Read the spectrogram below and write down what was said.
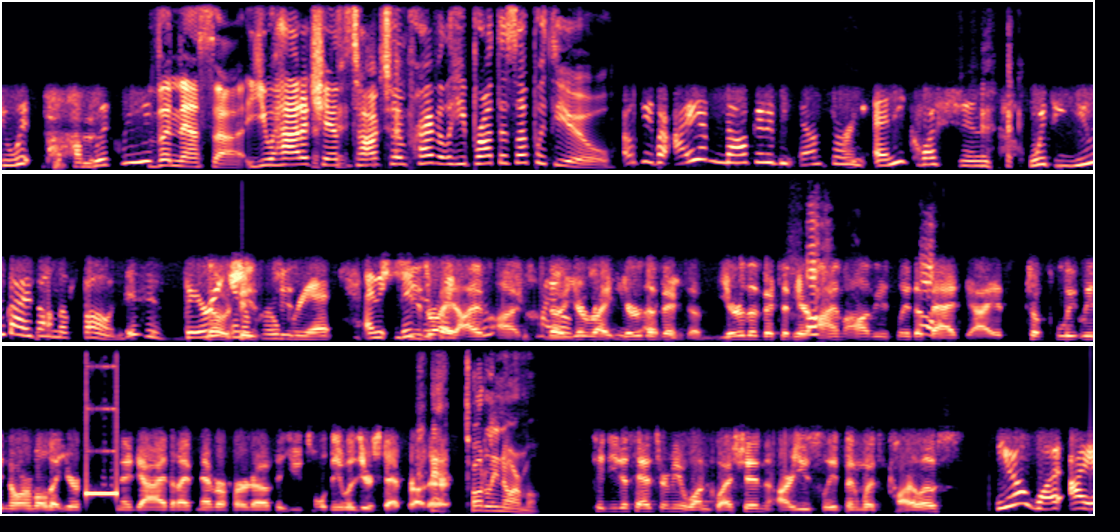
do it publicly. Vanessa, you had a chance to talk to him privately. He brought this up with you. Okay, but I am not going to be answering any questions with you guys on the phone. This is very No, she's- she's- inappropriate, and this She's is right. Like I'm. I, no, you're right. you, You're the victim. You're the victim here. I'm obviously the bad guy. It's completely normal that you're f***ing a guy that I've never heard of that you told me was your stepbrother. totally normal. Can you just answer me one question? Are you sleeping with Carlos? You know what? I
